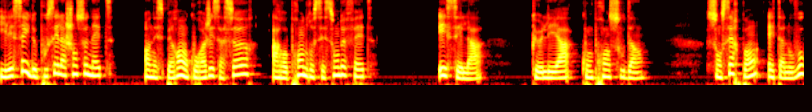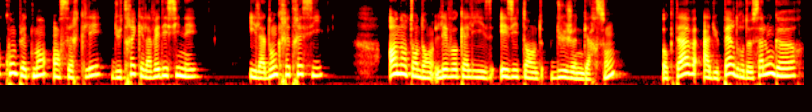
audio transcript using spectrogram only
il essaye de pousser la chansonnette, en espérant encourager sa sœur à reprendre ses sons de fête. Et c'est là que Léa comprend soudain. Son serpent est à nouveau complètement encerclé du trait qu'elle avait dessiné, il a donc rétréci. En entendant les vocalises hésitantes du jeune garçon, Octave a dû perdre de sa longueur.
